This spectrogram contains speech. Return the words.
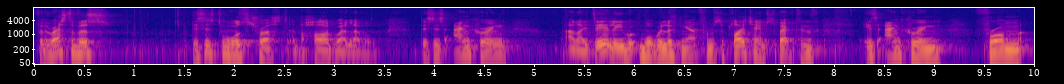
for the rest of us. This is towards trust at the hardware level. This is anchoring, and ideally, what we're looking at from a supply chain perspective is anchoring from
